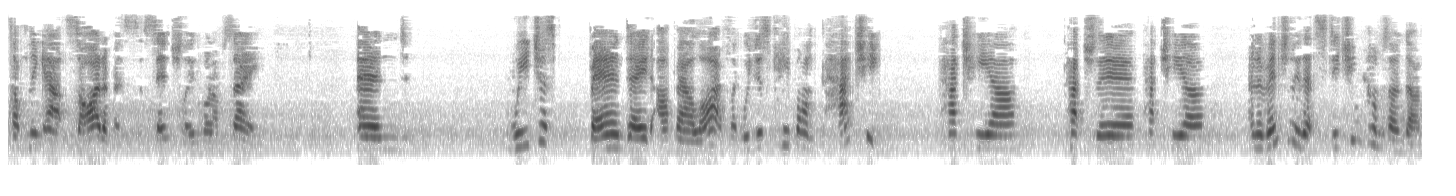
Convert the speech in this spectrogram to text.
something outside of us, essentially, is what I'm saying. And we just band aid up our life. Like we just keep on patching, patch here, patch there, patch here, and eventually that stitching comes undone.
